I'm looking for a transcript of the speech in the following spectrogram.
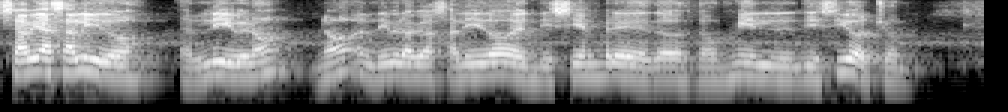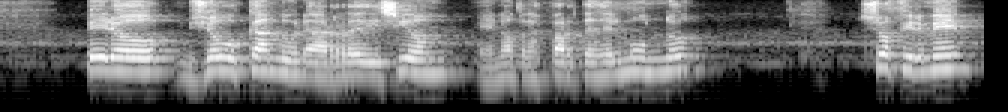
Ya había salido el libro, ¿no? El libro había salido en diciembre de 2018 pero yo buscando una reedición en otras partes del mundo, yo firmé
